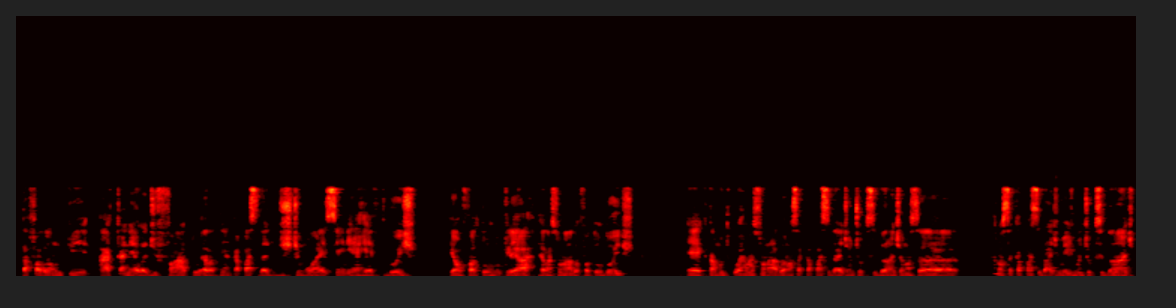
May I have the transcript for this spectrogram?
está falando que a canela, de fato, ela tem a capacidade de estimular esse NRF2, que é o fator nuclear relacionado ao fator 2, é, que está muito correlacionado à nossa capacidade antioxidante, à nossa, à nossa capacidade mesmo antioxidante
